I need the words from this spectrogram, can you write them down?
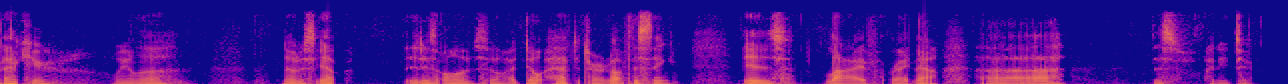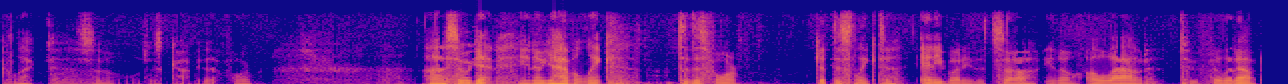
back here, we'll uh, notice, yep, it is on, so I don't have to turn it off. This thing is live right now. Uh, this I need to collect, so we'll just copy that form. Uh, so again, you know, you have a link to this form. Get this link to anybody that's, uh, you know, allowed to fill it out.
